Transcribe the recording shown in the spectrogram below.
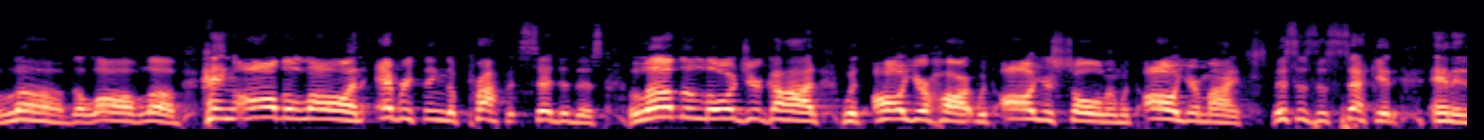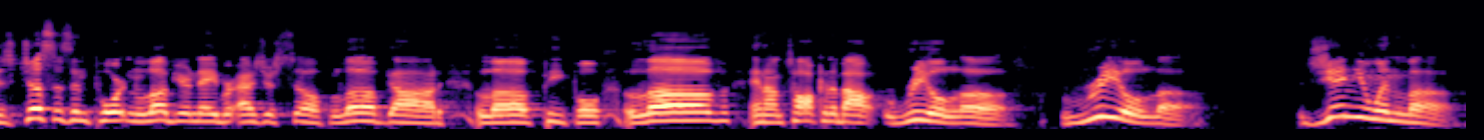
Love, the law of love. Hang all the law and everything the prophet said to this. Love the Lord your God with all your heart, with all your soul, and with all your mind. This is the second, and it is just as important. Love your neighbor as yourself. Love God, love people, love, and I'm talking about real love, real love, genuine love.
